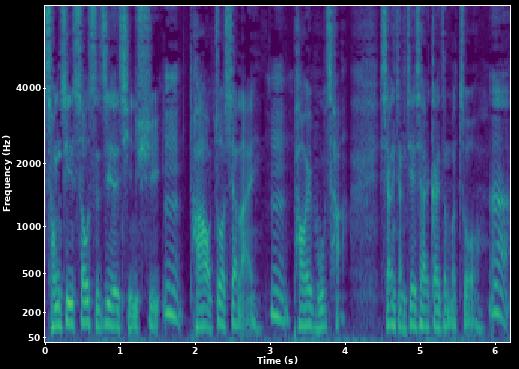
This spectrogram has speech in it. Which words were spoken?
重新收拾自己的情绪，嗯，好好坐下来，嗯，泡一壶茶，想想接下来该怎么做，嗯，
